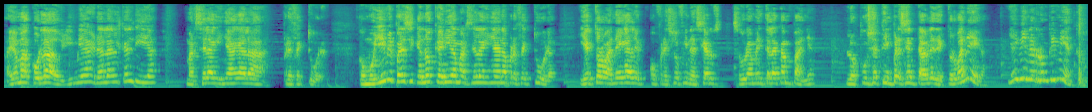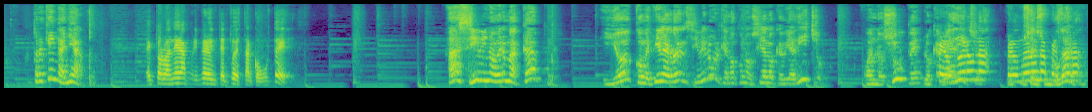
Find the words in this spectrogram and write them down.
habíamos acordado, Jimmy era la alcaldía, Marcela Guiñaga la prefectura. Como Jimmy parece que no quería a Marcela Guiñaga la prefectura y Héctor Vanega le ofreció financiar seguramente la campaña, lo puso hasta impresentable de Héctor Vanega. Y ahí viene el rompimiento. ¿Para qué engañar? Héctor Vanegas primero intentó estar con ustedes. Ah, sí, vino a verme acá. Pues. Y yo cometí el error de recibirlo porque no conocía lo que había dicho. Cuando supe lo que había no era Una, pero no era una persona,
